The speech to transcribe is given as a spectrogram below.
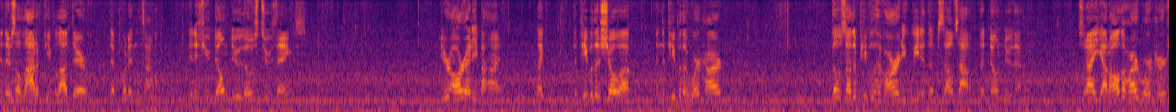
and there's a lot of people out there that put in the time. And if you don't do those two things, you're already behind. Like the people that show up and the people that work hard, those other people have already weeded themselves out that don't do that. So now you got all the hard workers,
